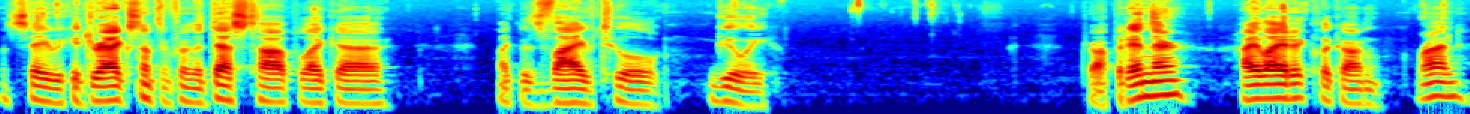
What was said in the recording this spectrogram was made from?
Let's say we could drag something from the desktop like a, uh, like this Vive tool GUI. Drop it in there, highlight it, click on run.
